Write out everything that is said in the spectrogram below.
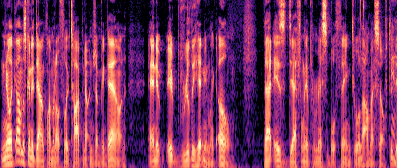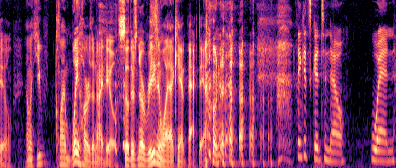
and you're like, oh, I'm just going to down climb. I don't feel like topping out and jumping down, and it it really hit me. I'm like, oh. That is definitely a permissible thing to allow myself to Yeah. do. I'm like, you climb way harder than I do, so there's no reason why I can't back down. I think it's good to know when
